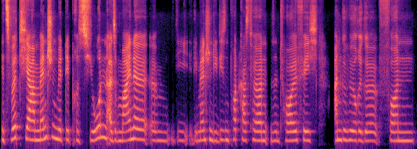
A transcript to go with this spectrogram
Jetzt wird ja Menschen mit Depressionen, also meine, ähm, die, die Menschen, die diesen Podcast hören, sind häufig Angehörige von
